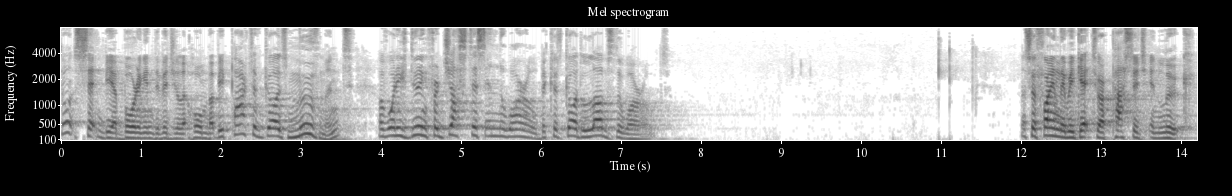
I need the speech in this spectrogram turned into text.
Don't sit and be a boring individual at home, but be part of God's movement of what He's doing for justice in the world because God loves the world. And so finally, we get to our passage in Luke.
